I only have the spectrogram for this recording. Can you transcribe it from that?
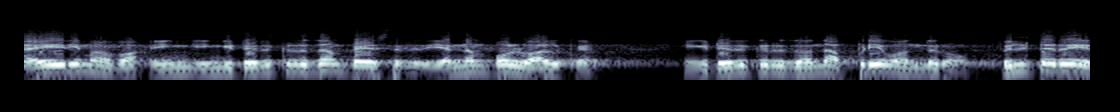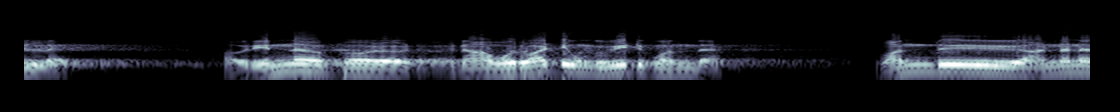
தைரியமாக வா இங் இங்கிட்ட இருக்கிறது தான் பேசுறது. எண்ணம் போல் வாழ்க்கை. இங்கிட்ட இருக்கிறது வந்து அப்படியே வந்துடும் ஃபில்டரே இல்லை. அவர் என்ன இப்போ நான் ஒரு வாட்டி உங்கள் வீட்டுக்கு வந்தேன். வந்து அண்ணனை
